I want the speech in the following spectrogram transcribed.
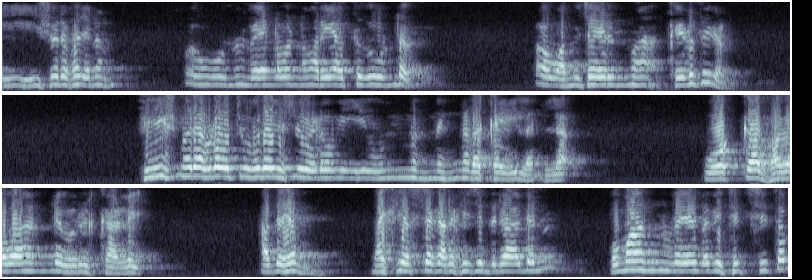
ഈ ഈശ്വരഭജനം ഒന്നും വേണ്ടവണ്ണം അറിയാത്തതുകൊണ്ട് വന്നു ചേരുന്ന കെടുതികൾ. ഭീഷ്മരവിടെ വെച്ച് ഉപദേശിച്ചു എടോ ഈ ഒന്നും നിങ്ങളുടെ കയ്യിലല്ല. ഒക്കെ ഭഗവാന്റെ ഒരു കളി. അദ്ദേഹം നഹ്യസ്യ കർഹിചിദ്രാജൻ ഉമാൻ വേദവിധിത്സിതം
